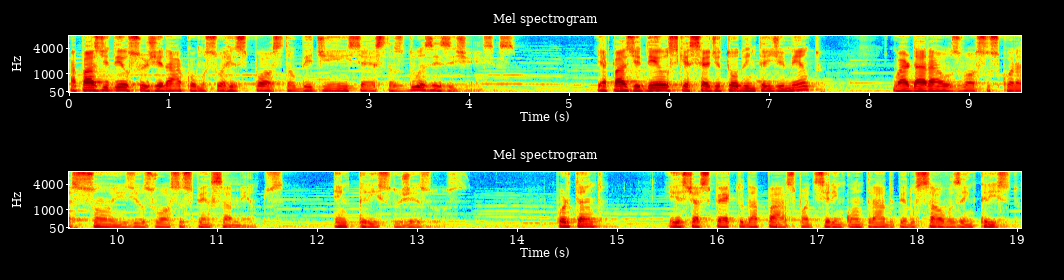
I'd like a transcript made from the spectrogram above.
A paz de Deus surgirá como sua resposta à obediência a estas duas exigências. E a paz de Deus, que excede todo entendimento, guardará os vossos corações e os vossos pensamentos em Cristo Jesus. Portanto, este aspecto da paz pode ser encontrado pelos salvos em Cristo,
